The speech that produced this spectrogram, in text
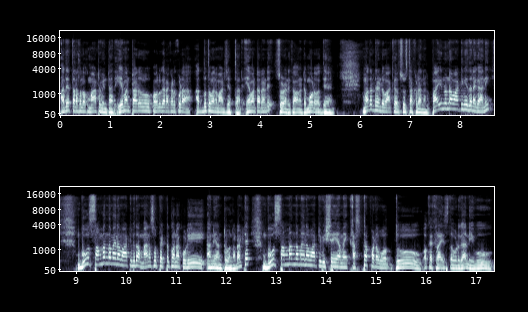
అదే తరఫులో ఒక మాట వింటారు. ఏమంటారు పౌలు గారు అక్కడ కూడా అద్భుతమైన మాట చెప్తారు. ఏమంటారండి? చూడండి కావాలంటే మూడవ అధ్యాయం. మొదటి రెండు వాక్యాలు చూస్తే అక్కడ అన్నాడు. పైనున్న వాటి మీదనే గాని భూ సంబంధమైన వాటి మీద మనసు పెట్టుకొనకుడి అని అంటూ ఉన్నాడు. అంటే భూ సంబంధమైన వాటి విషయమై కష్టపడవద్దు. ఒక క్రైస్తవుడుగా నీవు.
